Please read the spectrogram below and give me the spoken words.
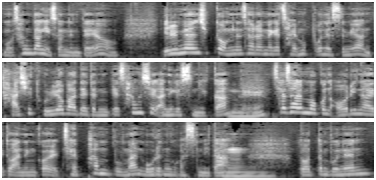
뭐 상당히 있었는데요. 일면식도 없는 사람에게 잘못 보냈으면 다시 돌려받아야 되는 게 상식 아니겠습니까? 네. 세살 먹은 어린아이도 아는 걸 재판부만 모르는 것 같습니다. 음, 또 어떤 분은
